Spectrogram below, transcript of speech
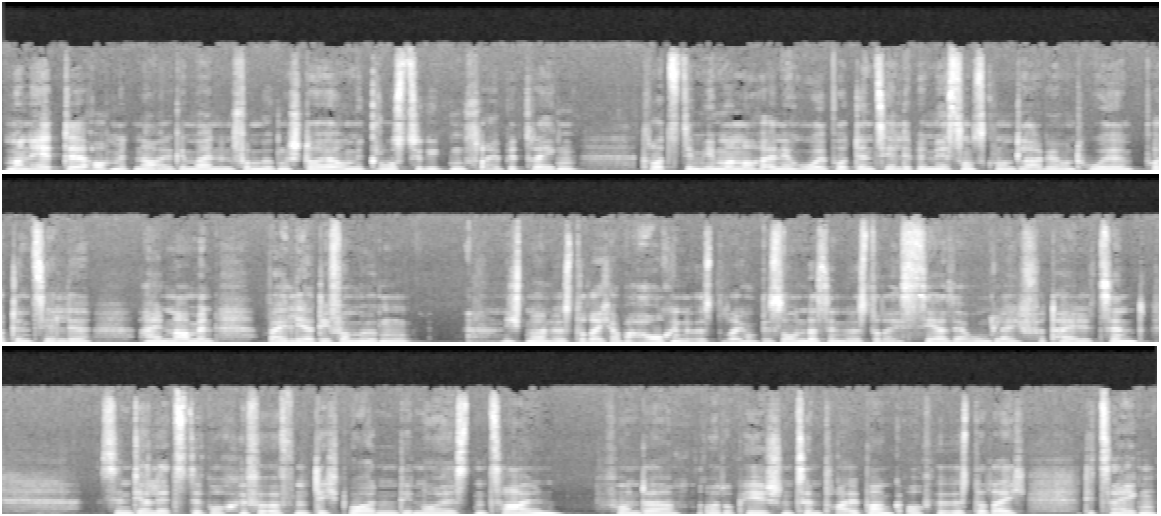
Man hätte auch mit einer allgemeinen Vermögensteuer und mit großzügigen Freibeträgen trotzdem immer noch eine hohe potenzielle Bemessungsgrundlage und hohe potenzielle Einnahmen, weil ja die Vermögen nicht nur in Österreich, aber auch in Österreich und besonders in Österreich sehr, sehr ungleich verteilt sind. Sind ja letzte Woche veröffentlicht worden die neuesten Zahlen von der Europäischen Zentralbank, auch für Österreich, die zeigen,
